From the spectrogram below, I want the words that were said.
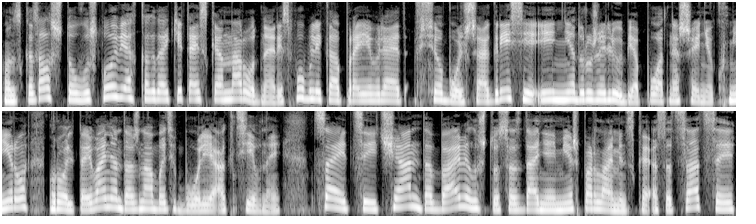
Он сказал, что в условиях, когда китайская Китайская Народная Республика проявляет все больше агрессии и недружелюбия по отношению к миру, роль Тайваня должна быть более активной. Цай Ци Чан добавил, что создание межпарламентской ассоциации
